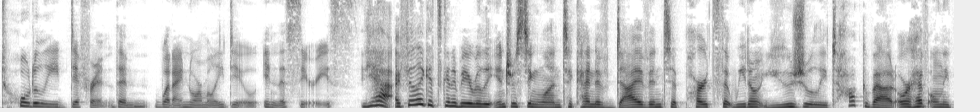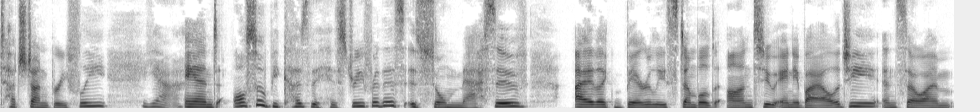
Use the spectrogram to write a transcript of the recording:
totally different than what I normally do in this series. Yeah, I feel like it's going to be a really interesting one to kind of dive into parts that we don't usually talk about or have only touched on briefly. Yeah. And also because the history for this is so massive, I like barely stumbled onto any biology. And so I'm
